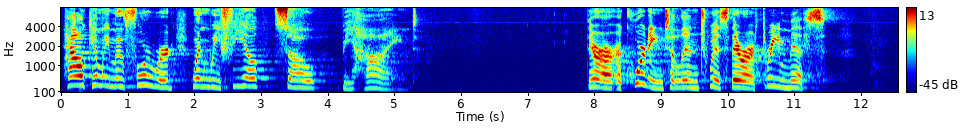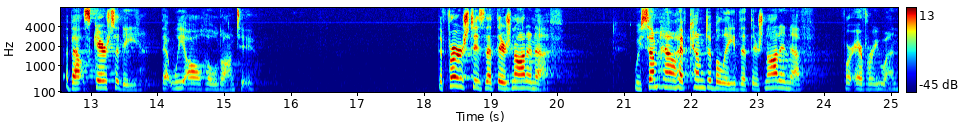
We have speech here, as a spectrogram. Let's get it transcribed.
How can we move forward when we feel so behind? There are, according to Lynne Twist, there are three myths about scarcity that we all hold on to. The first is that there's not enough. We somehow have come to believe that there's not enough for everyone.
